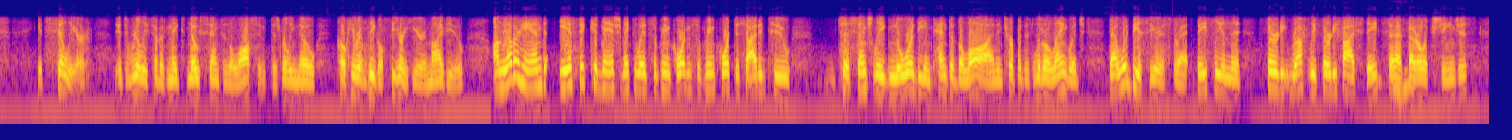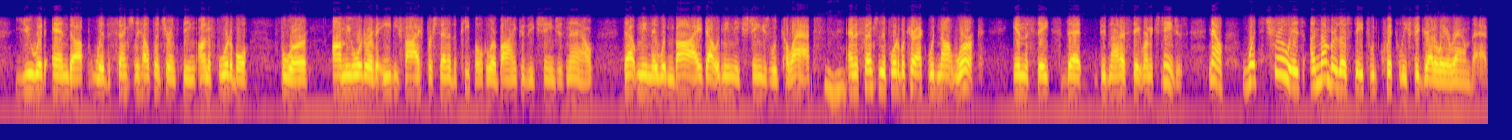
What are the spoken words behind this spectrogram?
it's sillier. It really sort of makes no sense as a lawsuit. There's really no coherent legal theory here, in my view. On the other hand, if it could manage to make the way to the Supreme Court, and the Supreme Court decided to to essentially ignore the intent of the law and interpret this literal language, that would be a serious threat. Basically, in the 30, roughly 35 states that have mm-hmm. federal exchanges, you would end up with essentially health insurance being unaffordable for on the order of 85% of the people who are buying through the exchanges now. That would mean they wouldn't buy. That would mean the exchanges would collapse. Mm-hmm. And essentially, the Affordable Care Act would not work in the states that did not have state run exchanges. Now, what's true is a number of those states would quickly figure out a way around that.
